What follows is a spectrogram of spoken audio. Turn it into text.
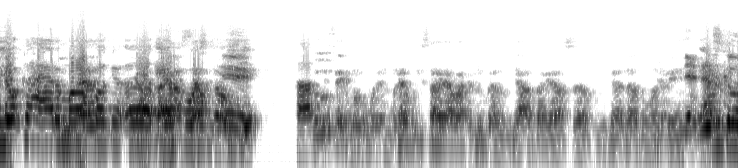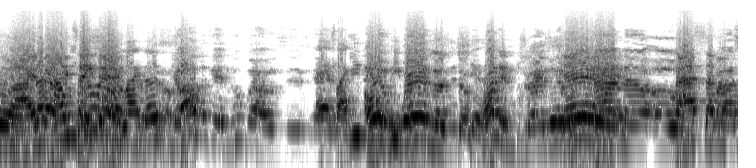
New York could have the New Balance. motherfucking uh, Air yourself, Forces though. and shit. Huh? They say when, when whenever we saw y'all rocking New Balance, y'all was by yourself. We got that was the one thing. Yeah, that's cool. Alright, That's how we we take do that. it. Like that's Y'all look at New Balances and As, like, we old didn't people wear the, the shit. running joints. Yeah. Yeah. Five.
